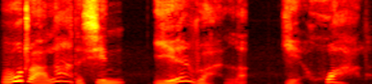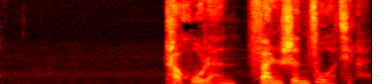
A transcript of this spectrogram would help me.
五爪辣的心也软了，也化了。他忽然翻身坐起来，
